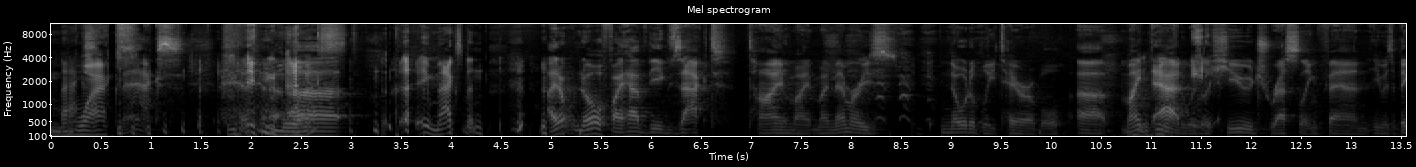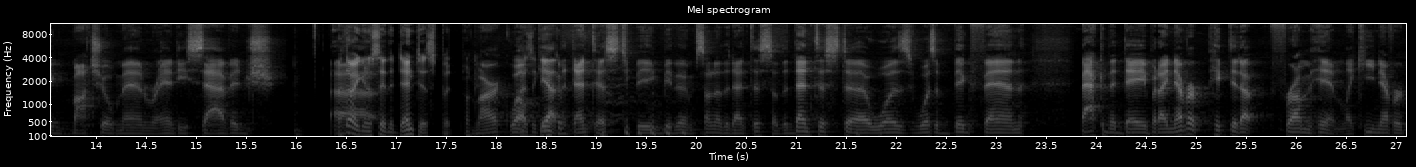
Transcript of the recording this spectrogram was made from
Max? Wax. Max. Max. Uh, hey, Maxman. I don't know if I have the exact time. My my memory's notably terrible. Uh, my dad was a huge wrestling fan. He was a big Macho Man, Randy Savage. I thought you were going to say the dentist, but okay. Mark, well, Isaac yeah, Yankem? the dentist, being being the son of the dentist. So the dentist uh, was was a big fan back in the day, but I never picked it up from him. Like he never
